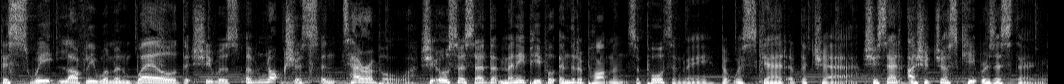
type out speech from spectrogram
This sweet, lovely woman wailed that she was obnoxious and terrible. She also said that many people in the department supported me, but were scared of the chair. She said I should just keep resisting.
